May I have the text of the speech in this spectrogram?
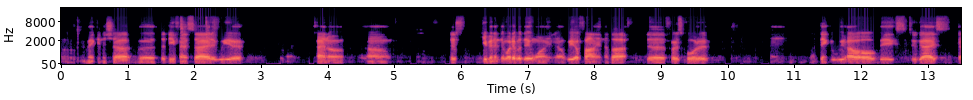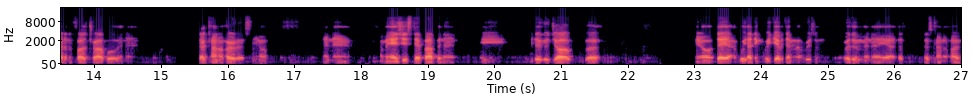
uh, making the shot. But the defense side, we are kind of um, just giving them whatever they want. You know, we are fouling a lot the first quarter. I think we our all bigs, two guys got in the foul trouble, and then that kind of hurt us. You know, and then I mean, AJ step up and then he he did a good job, but you know, they we I think we gave them a rhythm, rhythm, and uh, yeah, that, that's kind of hard.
